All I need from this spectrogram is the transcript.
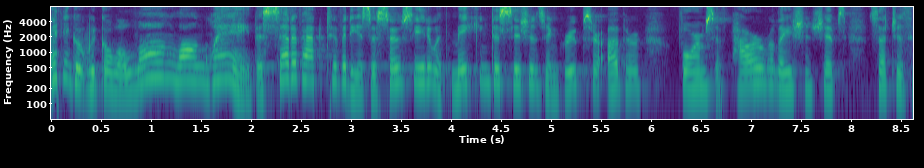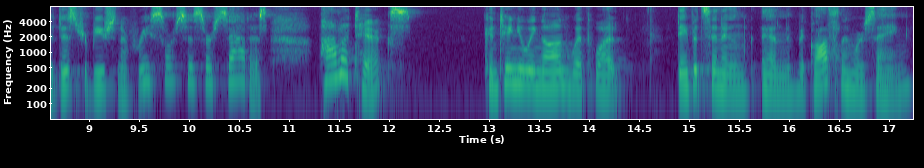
I think it would go a long, long way. The set of activities associated with making decisions in groups or other forms of power relationships, such as the distribution of resources or status. Politics, continuing on with what Davidson and, and McLaughlin were saying,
